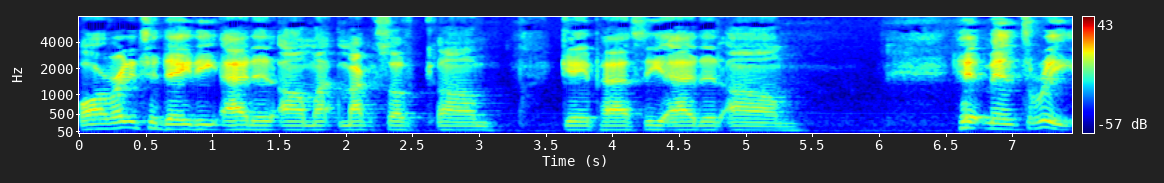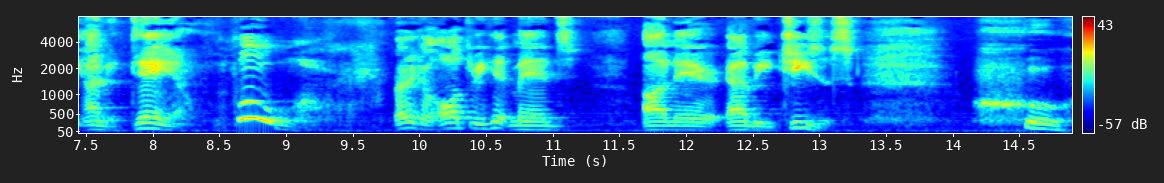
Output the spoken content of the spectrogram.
Already today, they added um, Microsoft um, Game Pass. They added um, Hitman 3. I mean, damn. Woo! I got all three Hitmans on there. I mean, Jesus. Whew.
